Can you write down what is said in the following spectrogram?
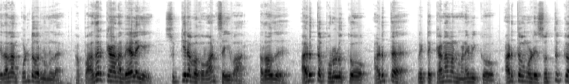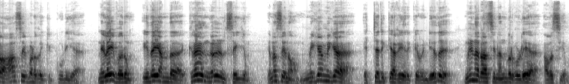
இதெல்லாம் கொண்டு வரணும்ல அப்போ அதற்கான வேலையை சுக்கிர பகவான் செய்வார். அதாவது அடுத்த பொருளுக்கோ அடுத்த வீட்டு கணவன் மனைவிக்கோ அடுத்தவங்களுடைய சொத்துக்கோ ஆசைப்பட வைக்கக்கூடிய நிலை வரும். இதை அந்த கிரகங்கள் செய்யும். என்ன செய்யணும்? மிக மிக எச்சரிக்கையாக இருக்க வேண்டியது மீன ராசி நண்பர்களுடைய அவசியம்.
